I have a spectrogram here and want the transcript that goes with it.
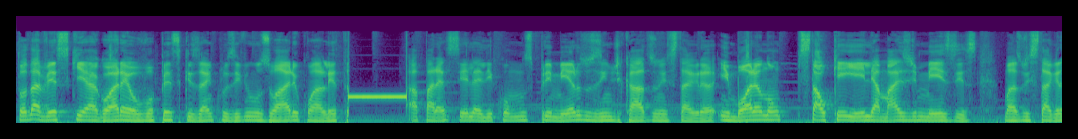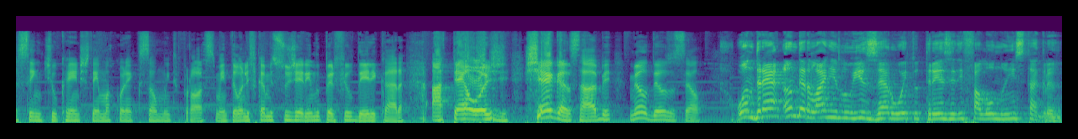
Toda vez que agora eu vou pesquisar, inclusive, um usuário com a letra aparece ele ali como um dos primeiros dos indicados no Instagram. Embora eu não stalkei ele há mais de meses, mas o Instagram sentiu que a gente tem uma conexão muito próxima. Então ele fica me sugerindo o perfil dele, cara. Até hoje. Chega, sabe? Meu Deus do céu. O André Underline Luiz 0813 ele falou no Instagram:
